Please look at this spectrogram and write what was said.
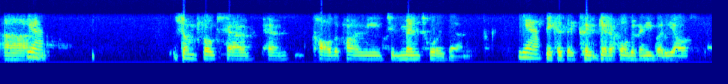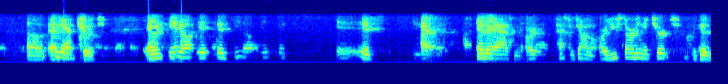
Um, yeah. Some folks have have called upon me to mentor them. Yeah. Because they couldn't get a hold of anybody else uh, at yeah. that church. And you know, it, it's you know, it, it, it's I, and they asked me, are, Pastor John, are you starting a church? Because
